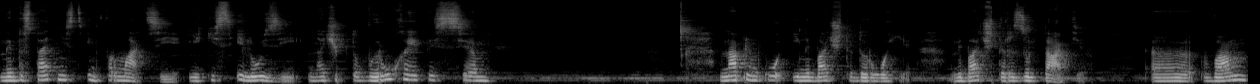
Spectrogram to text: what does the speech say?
недостатність інформації, якісь ілюзії, начебто ви рухаєтесь в напрямку і не бачите дороги, не бачите результатів. Е, Вам,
